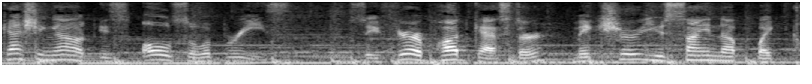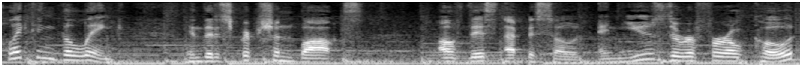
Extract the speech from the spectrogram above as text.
Cashing out is also a breeze. So if you're a podcaster, make sure you sign up by clicking the link in the description box of this episode and use the referral code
